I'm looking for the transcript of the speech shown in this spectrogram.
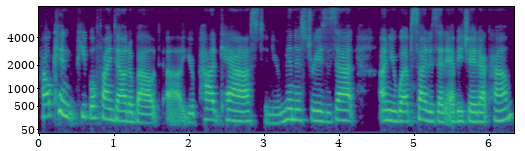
How can people find out about uh, your podcast and your ministries? Is that on your website? Is that abbyj.com?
